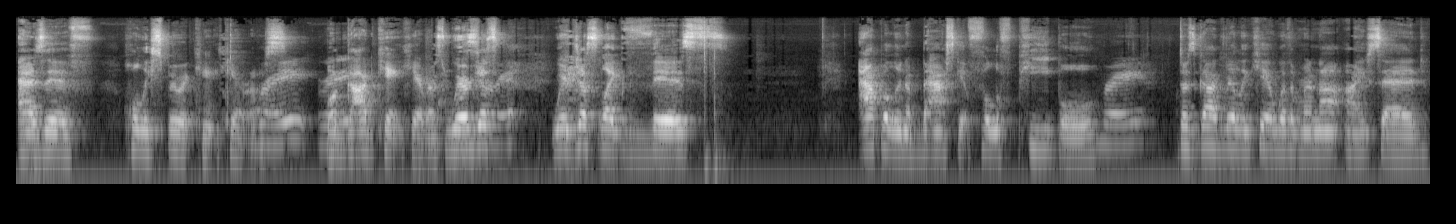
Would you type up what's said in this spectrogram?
as if Holy Spirit can't hear us, Right, Or. God can't hear us? We're just, Spirit. we're just like this apple in a basket full of people. right. Does God really care whether or not I said,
